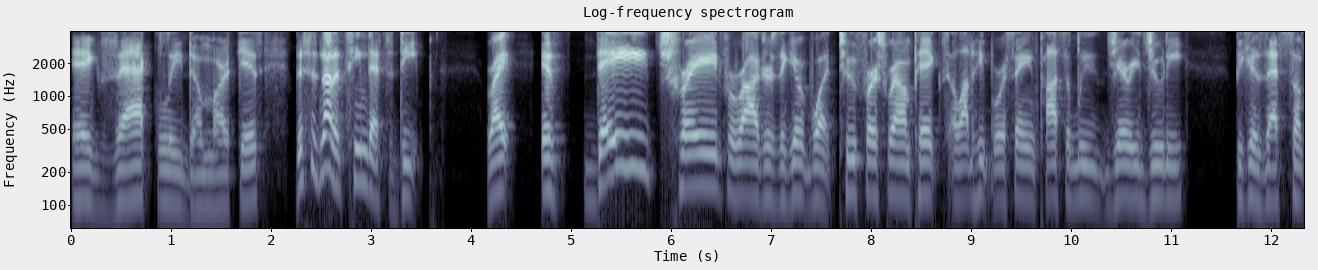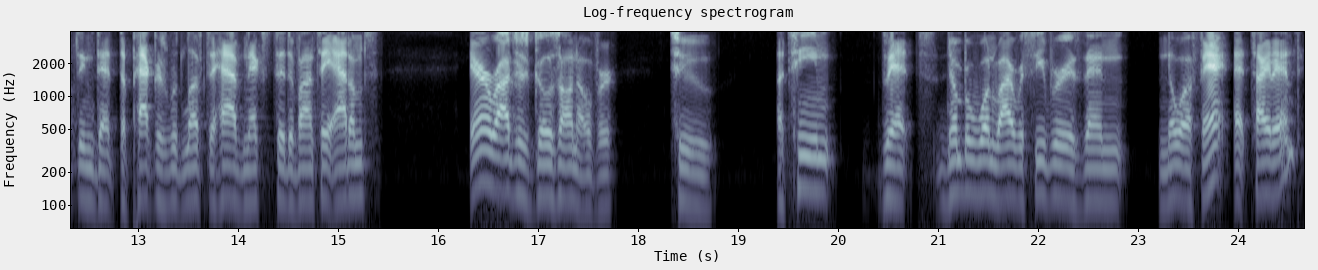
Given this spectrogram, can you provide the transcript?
Exactly, DeMarcus. This is not a team that's deep, right? If they trade for Rodgers, they give up what two first round picks. A lot of people were saying possibly Jerry Jeudy, because that's something that the Packers would love to have next to Davante Adams. Aaron Rodgers goes on over to a team that's number one wide receiver is then Noah Fant at tight end.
